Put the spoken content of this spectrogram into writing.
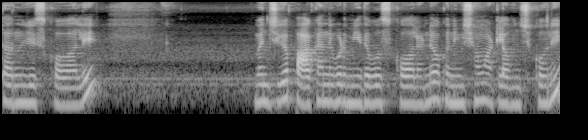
టర్న్ చేసుకోవాలి. మంచిగా పాకాన్ని కూడా మీద పోసుకోవాలండి. ఒక నిమిషం అట్లా ఉంచుకొని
